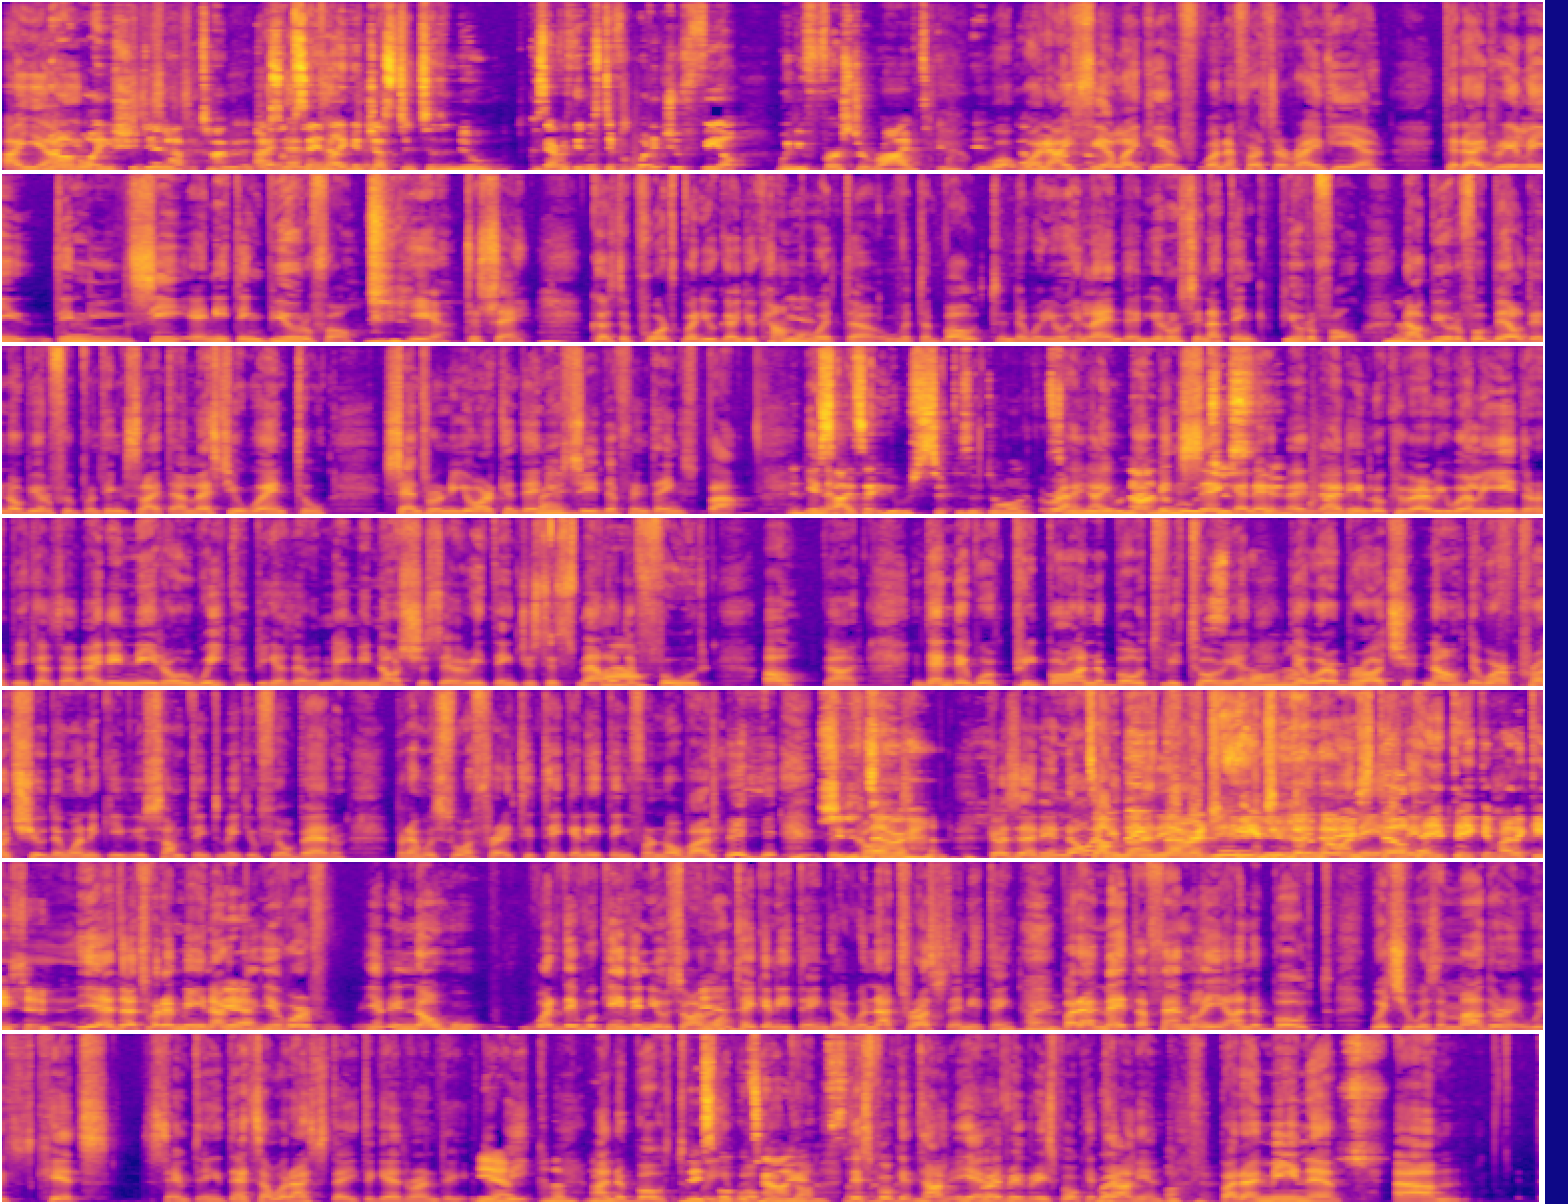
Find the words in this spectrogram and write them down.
I, No, I, well, you she did have the time adjust. I I'm saying like adjusted to the new because everything was different. What did you feel when you first arrived in? in What, what I feel like here when I first arrived here, that I really didn't see anything beautiful here to say, because the port where you go, you come Yeah. with the with the boat and then where you land, and you don't see nothing beautiful, no beautiful building, no beautiful things like that, unless you went to central New York and then you see different things. But And you know, besides that, you were sick as a dog. Right, you I, were not I've been sick to- and I, yeah. I, I didn't look very well either because I, I didn't eat all week because it made me nauseous, everything, just the smell of the food. Oh, God. And then there were people on the boat, Victoria. They were approach No, they were approach you. They want to give you something to make you feel better. But I was so afraid to take anything from nobody. She because, Never- because I didn't know Some things anybody. never change. didn't know any- still any- ta- taking medication. Yeah, that's what I mean. I, Yeah. You were you didn't know who what they were giving you, so I Yeah. won't take anything. I will not trust anything. Right. But I met a family on a boat, which was a mother with kids. Same thing. That's how I stayed together on the, the Yeah, week the- yeah. on the boat. They we- spoke Italian call- and stuff They spoke yeah. Italian. Yeah, Right. everybody spoke Italian. Okay. But I mean, uh, um,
